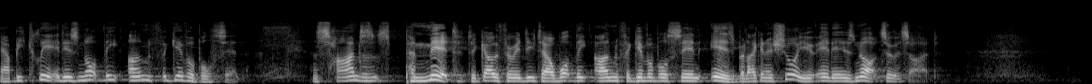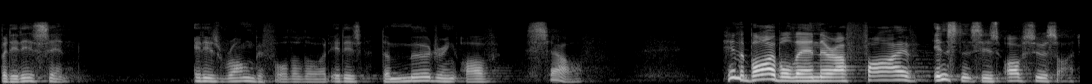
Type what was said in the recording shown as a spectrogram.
Now, be clear, it is not the unforgivable sin. And time doesn't permit to go through in detail what the unforgivable sin is, but I can assure you it is not suicide. But it is sin. It is wrong before the Lord. It is the murdering of self. In the Bible, then, there are five instances of suicide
